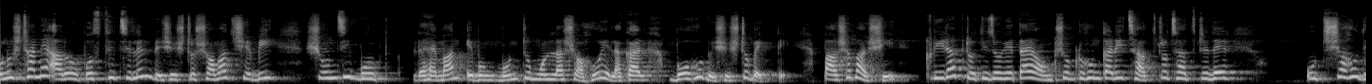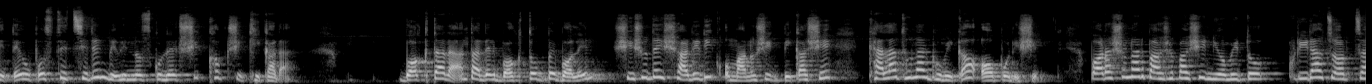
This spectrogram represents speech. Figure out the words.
অনুষ্ঠানে আরও উপস্থিত ছিলেন বিশিষ্ট সমাজসেবী সঞ্জীবুর রহমান এবং মন্টু মোল্লা সহ এলাকার বহু বিশিষ্ট ব্যক্তি। পাশাপাশি ক্রীড়া প্রতিযোগিতায় অংশগ্রহণকারী ছাত্রছাত্রীদের উৎসাহ দিতে উপস্থিত ছিলেন বিভিন্ন স্কুলের শিক্ষক, শিক্ষিকারা। বক্তারা তাদের বক্তব্যে বলেন, শিশুদের শারীরিক ও মানসিক বিকাশে খেলাধুলার ভূমিকা অপরিসীম। পড়াশোনার পাশাপাশি নিয়মিত ক্রীড়া চর্চা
